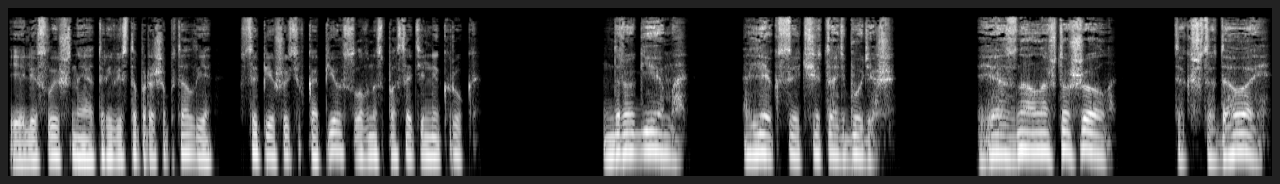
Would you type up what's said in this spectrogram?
Еле слышно и отрывисто прошептал я, вцепившись в копье, словно спасательный круг. «Другим лекции читать будешь. Я знал, на что шел, так что давай,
